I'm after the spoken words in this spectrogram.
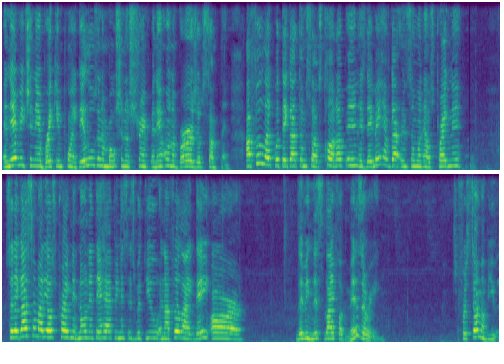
And they're reaching their breaking point. They're losing emotional strength and they're on the verge of something. I feel like what they got themselves caught up in is they may have gotten someone else pregnant. So they got somebody else pregnant knowing that their happiness is with you. And I feel like they are living this life of misery. For some of you.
